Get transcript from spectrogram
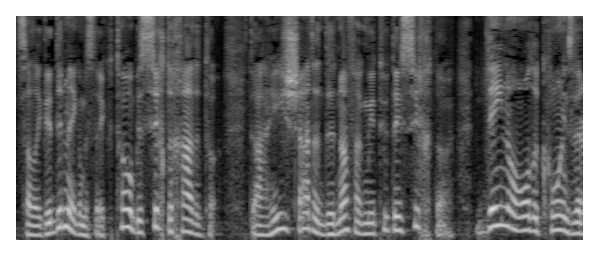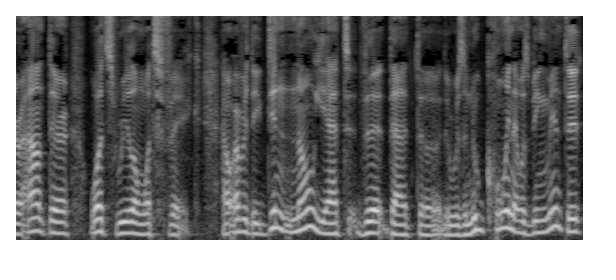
sounds like they did make a mistake. They know all the coins that are out there, what's real and what's fake. However, they didn't didn't know yet that, that uh, there was a new coin that was being minted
